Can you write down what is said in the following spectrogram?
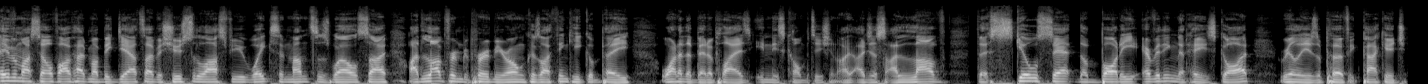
even myself, I've had my big doubts over Schuster the last few weeks and months as well. So I'd love for him to prove me wrong because I think he could be one of the better players in this competition. I, I just I love the skill set, the body, everything that he's got. Really is a perfect package.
